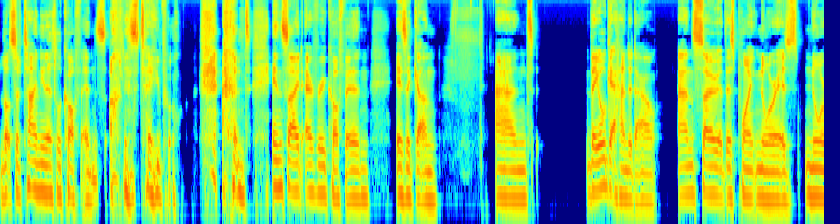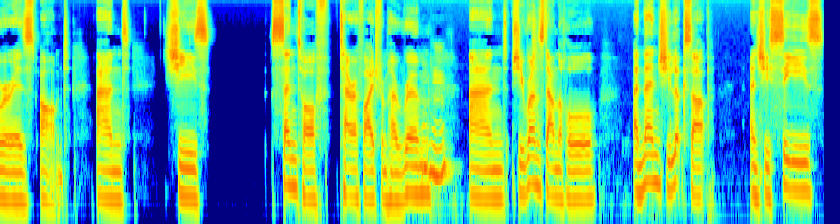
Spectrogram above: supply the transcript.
lots of tiny little coffins on his table. And inside every coffin is a gun. And they all get handed out. And so at this point, Nora is Nora is armed. And she's sent off, terrified from her room. Mm-hmm. And she runs down the hall. And then she looks up and she sees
